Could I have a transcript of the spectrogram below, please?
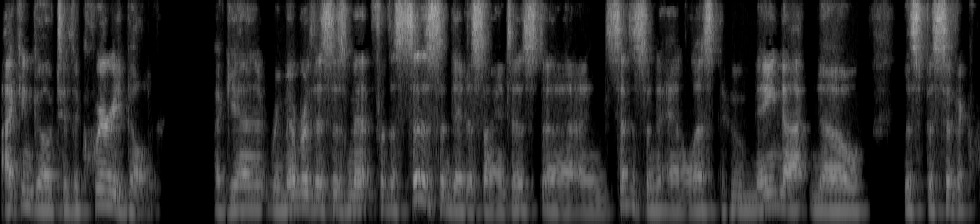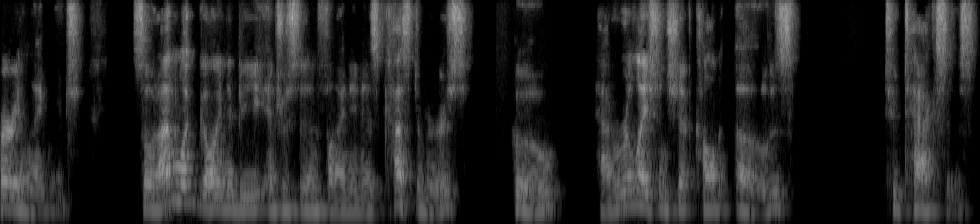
I can go to the query builder. Again, remember this is meant for the citizen data scientist uh, and citizen analyst who may not know the specific query language. So what I'm look, going to be interested in finding is customers who have a relationship called owes to taxes.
